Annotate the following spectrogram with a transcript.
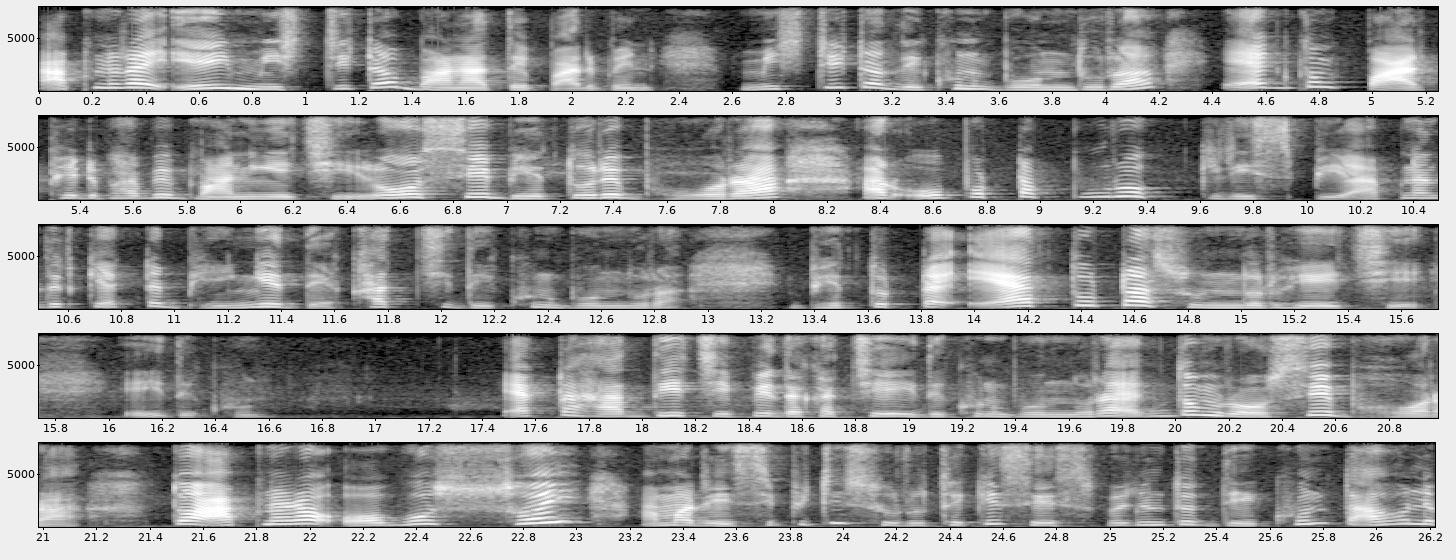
আপনারা এই মিষ্টিটা বানাতে পারবেন। মিষ্টিটা দেখুন বন্ধুরা, একদম পারফেক্টভাবে বানিয়েছি। রসে ভেতরে ভরা আর ওপরটা পুরো ক্রিস্পি আপনাদেরকে একটা ভেঙে দেখাচ্ছি, দেখুন বন্ধুরা। ভেতরটা এতটা সুন্দর হয়েছে। এই দেখুন। একটা হাত দিয়ে চেপে দেখাচ্ছি, এই দেখুন বন্ধুরা, একদম রসে ভরা। তো আপনারা অবশ্যই আমার রেসিপিটি শুরু থেকে শেষ পর্যন্ত দেখুন, তাহলে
